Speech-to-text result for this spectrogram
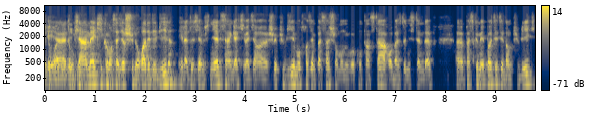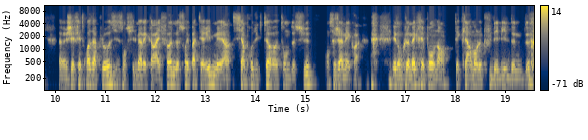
Et euh, donc il y a un mec qui commence à dire je suis le roi des débiles. Et la deuxième vignette, c'est un gars qui va dire euh, je vais publier mon troisième passage sur mon nouveau compte Insta, Denis Standup, euh, parce que mes potes étaient dans le public. J'ai fait trois applauses, ils ont filmé avec leur iPhone. Le son est pas terrible, mais si un producteur tombe dessus, on sait jamais quoi. Et donc le mec répond non, t'es clairement le plus débile de nous deux.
